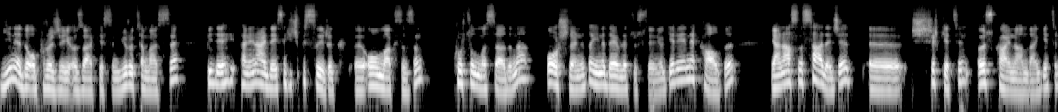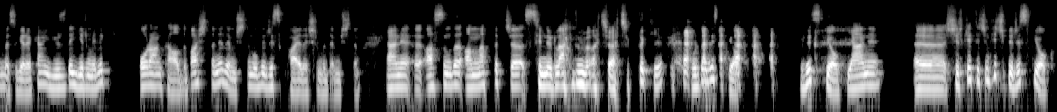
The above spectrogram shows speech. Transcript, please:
yine de o projeyi özel kesim yürütemezse bir de hani neredeyse hiçbir sıyrık e, olmaksızın kurtulması adına borçlarını da yine devlet üstleniyor. Geriye ne kaldı? Yani aslında sadece e, şirketin öz kaynağından getirmesi gereken yüzde yirmilik oran kaldı. Başta ne demiştim? Bu bir risk paylaşımı demiştim. Yani e, aslında anlattıkça sinirlendim ve açığa çıktı ki burada risk yok. risk yok. Yani e, şirket için hiçbir risk yok.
